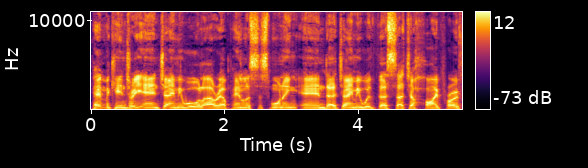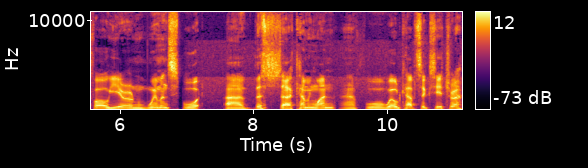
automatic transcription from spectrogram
Pat McKendry and Jamie Wall are our panelists this morning. And uh, Jamie, with uh, such a high profile year in women's sport, uh, this coming one for World Cups, etc.,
